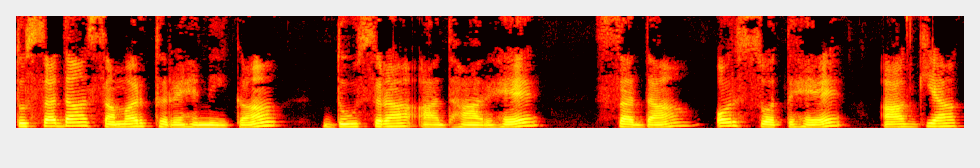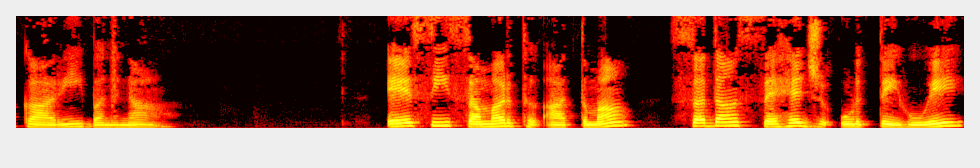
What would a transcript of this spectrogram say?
तो सदा समर्थ रहने का दूसरा आधार है सदा और स्वतः आज्ञाकारी बनना। ऐसी समर्थ आत्मा सदा सहज उड़ते हुए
